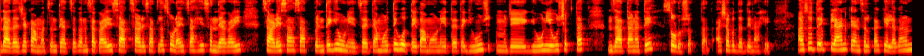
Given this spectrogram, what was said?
दादाच्या कामाचं आणि त्याचं कारण सकाळी सात साडेसातला सोडायचं आहे संध्याकाळी साडेसहा सातपर्यंत घेऊन यायचं आहे त्यामुळे ते होते कामावून येत आहे ते घेऊन श- म्हणजे घेऊन येऊ शकतात जाताना ते सोडू शकतात. अशा पद्धतीनं आहे. असं ते प्लॅन कॅन्सल का केला? कारण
